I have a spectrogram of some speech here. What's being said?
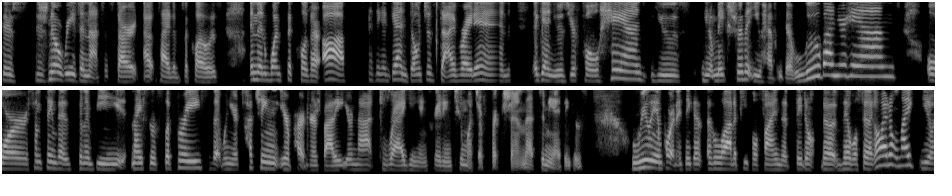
there's there's no reason not to start outside of the clothes and then once the clothes are off I think again, don't just dive right in. Again, use your full hand. Use, you know, make sure that you have either lube on your hands or something that is going to be nice and slippery so that when you're touching your partner's body, you're not dragging and creating too much of friction. That to me, I think is really important. I think as a lot of people find that they don't, they will say like, oh, I don't like, you know,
